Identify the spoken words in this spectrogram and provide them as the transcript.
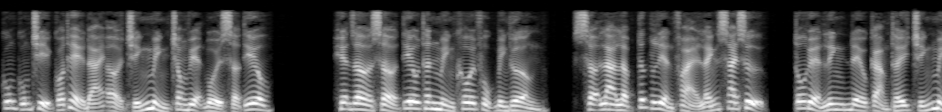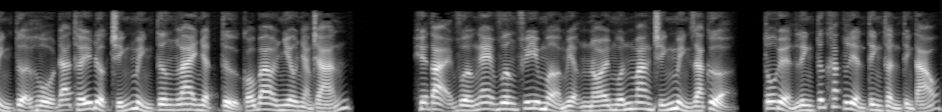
cũng cũng chỉ có thể đãi ở chính mình trong viện bồi sở tiêu. Hiện giờ sở tiêu thân mình khôi phục bình thường, sợ là lập tức liền phải lánh sai sự, Tô huyền linh đều cảm thấy chính mình tựa hồ đã thấy được chính mình tương lai nhật tử có bao nhiêu nhàm chán. Hiện tại vừa nghe Vương Phi mở miệng nói muốn mang chính mình ra cửa, Tô huyền linh tức khắc liền tinh thần tỉnh táo,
